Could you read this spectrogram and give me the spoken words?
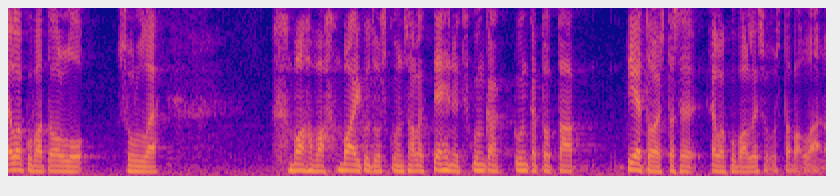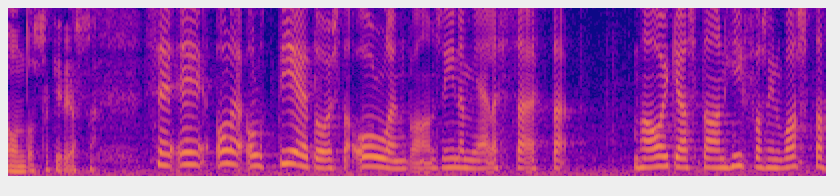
elokuvat ollut sulle vahva vaikutus, kun sä olet tehnyt? Kuinka, kuinka tota, tietoista se elokuvallisuus tavallaan on tuossa kirjassa? Se ei ole ollut tietoista ollenkaan siinä mielessä, että mä oikeastaan hiffasin vasta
